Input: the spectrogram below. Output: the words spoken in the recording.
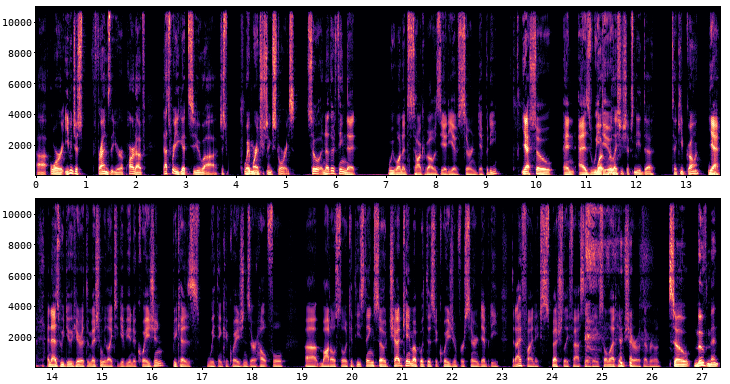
uh, or even just friends that you're a part of that's where you get to uh, just way more interesting stories So another thing that we wanted to talk about was the idea of serendipity. Yeah. So, and as we what do, relationships need to to keep growing. yeah, and as we do here at the mission, we like to give you an equation because we think equations are helpful uh, models to look at these things. So, Chad came up with this equation for serendipity that I find especially fascinating. So, I'll let him share it with everyone. So movement,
